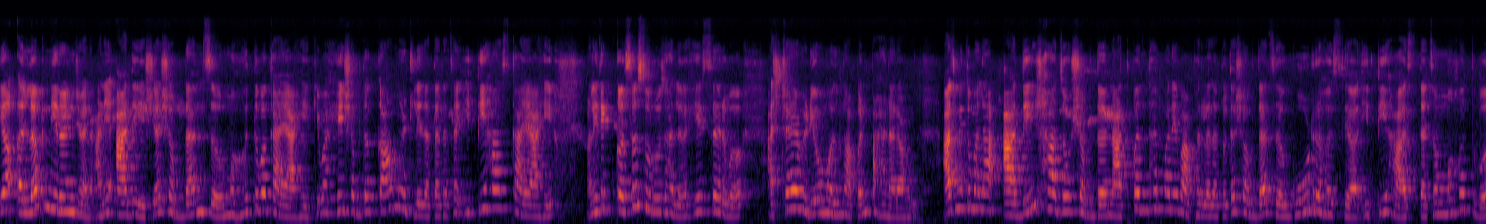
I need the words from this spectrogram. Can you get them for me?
या अलग निरंजन आणि आदेश या शब्दांचं महत्त्व काय आहे? किंवा हे शब्द का म्हटले जातात? त्याचा इतिहास काय आहे? आणि ते कसं सुरू झालं? हे सर्व आजच्या या व्हिडिओमधून आपण पाहणार आहोत. आज मी तुम्हाला आदेश हा जो शब्द नाथपंथांमध्ये वापरला जातो त्या शब्दाचं गूढ रहस्य इतिहास त्याचं महत्त्व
